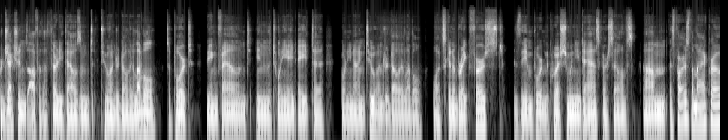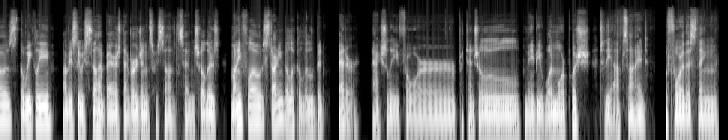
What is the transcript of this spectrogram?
Projections off of the $30,200 level, support being found in the 28.8 to $29,200 level. What's going to break first is the important question we need to ask ourselves. Um, as far as the macros, the weekly, obviously we still have bearish divergence. We still have the head and shoulders. Money flow starting to look a little bit better actually for potential maybe one more push to the upside before this thing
